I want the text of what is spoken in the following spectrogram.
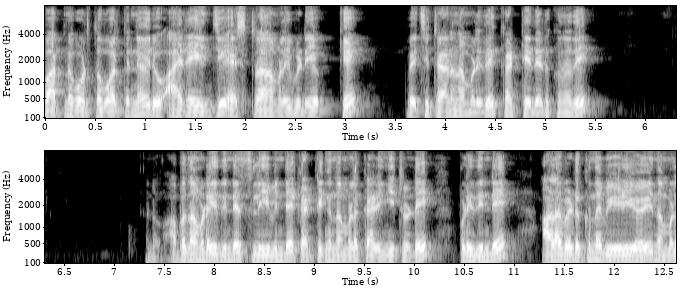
പാർട്ടിന് കൊടുത്ത പോലെ തന്നെ ഒരു അര ഇഞ്ച് എക്സ്ട്രാ നമ്മൾ ഇവിടെയൊക്കെ വെച്ചിട്ടാണ് നമ്മളിത് കട്ട് ചെയ്തെടുക്കുന്നത്. കണ്ടോ? അപ്പോൾ നമ്മുടെ ഇതിന്റെ സ്ലീവിന്റെ കട്ടിങ് നമ്മൾ കഴിഞ്ഞിട്ടുണ്ട്. അപ്പോൾ ഇതിന്റെ അളവെടുക്കുന്ന വീഡിയോയും നമ്മൾ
